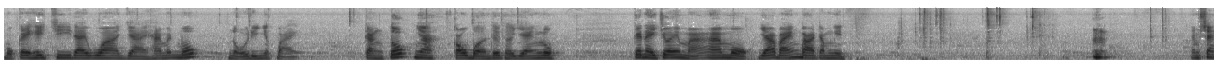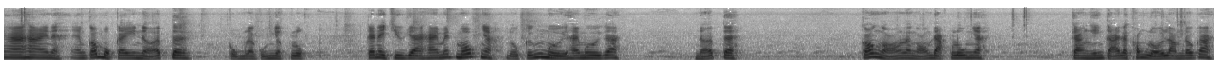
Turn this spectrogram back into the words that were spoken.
Một cây Heichi Daiwa dài 2m1 nội đi Nhật Bản. Càng tốt nha câu bền theo thời gian luôn. Cái này cho em mã A1 giá bán 300 nghìn. Em sang A2 nè em có một cây NFT cũng là của Nhật luôn. Cái này chiều dài 2m1 nha độ cứng 10 20 ra NFT có ngọn là ngọn đặc luôn nha cần hiện tại là không lỗi lầm đâu các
